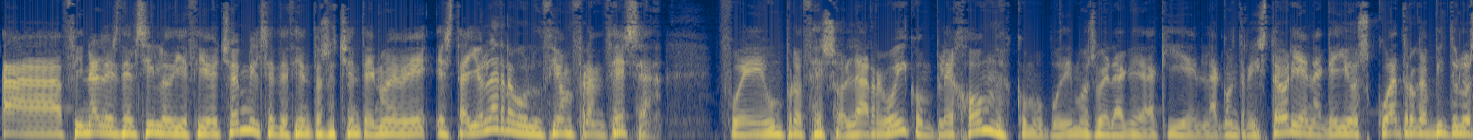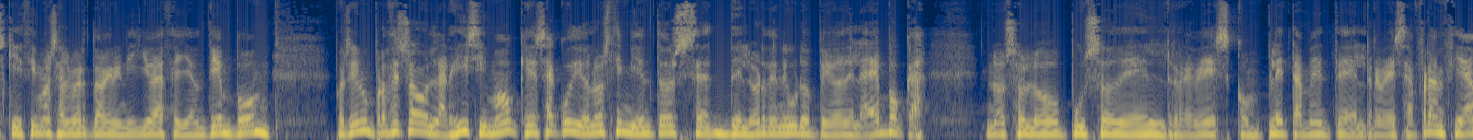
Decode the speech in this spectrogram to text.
A finales del siglo XVIII, en 1789, estalló la Revolución Francesa. Fue un proceso largo y complejo, como pudimos ver aquí en la contrahistoria, en aquellos cuatro capítulos que hicimos Alberto Agrin hace ya un tiempo. Pues era un proceso larguísimo que sacudió los cimientos del orden europeo de la época. No solo puso del revés completamente el revés a Francia,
